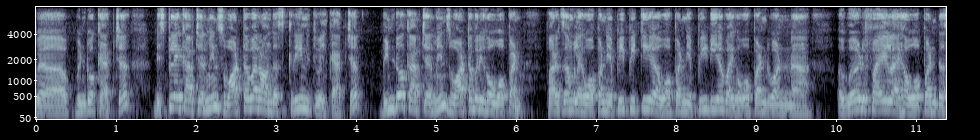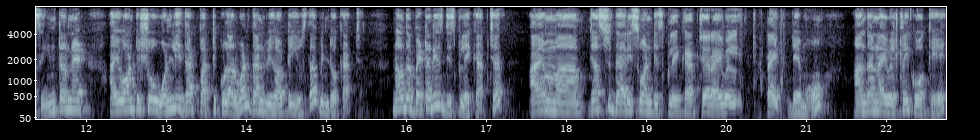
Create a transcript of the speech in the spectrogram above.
uh, window capture. Display capture means whatever on the screen it will capture. Window capture means whatever you have opened. For example i have opened a ppt i have opened a pdf i have opened one uh, a word file i have opened this internet. I want to show only that particular one then we have to use the window capture. Now the better is display capture. I am uh, just there is one display capture. I will type demo and then i will click ok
